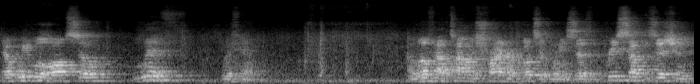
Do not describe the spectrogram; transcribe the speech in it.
that we will also live with him. I love how Thomas Schreiner puts it when he says the presupposition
